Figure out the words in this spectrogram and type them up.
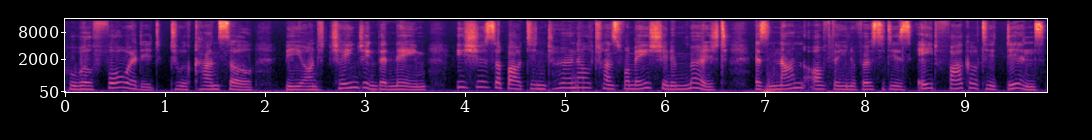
who will forward it to Council. Beyond changing the name, issues about internal transformation emerged as none of the university's eight faculty deans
